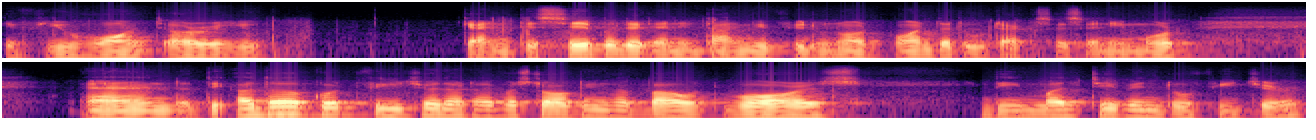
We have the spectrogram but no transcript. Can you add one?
if you want or you can disable it anytime if you do not want the root access anymore. And the other good feature that i was talking about was the multi-window feature.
